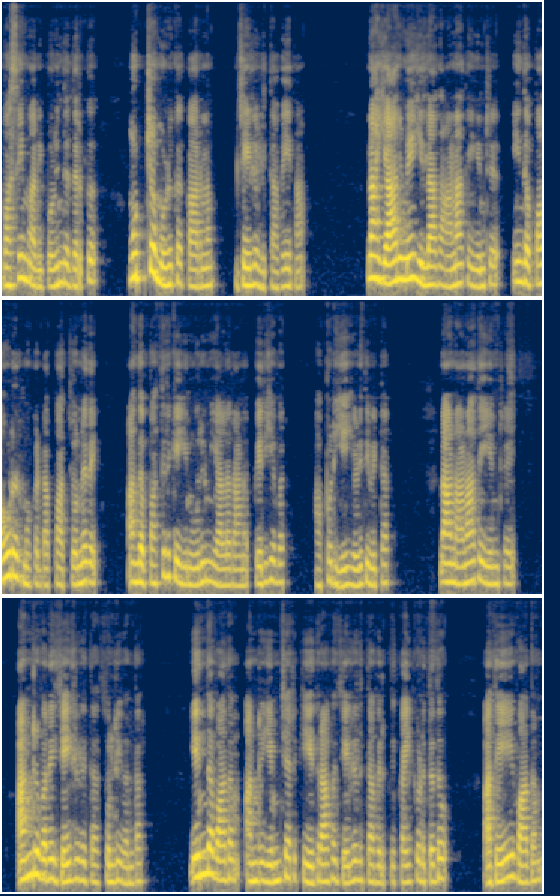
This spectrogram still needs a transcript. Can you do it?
வசை மாறி பொழிந்ததற்கு முற்ற முழுக்க காரணம் ஜெயலலிதாவே தான். நான் யாருமே இல்லாத அனாதை என்று இந்த பவுடர் முக டப்பா சொன்னதை அந்த பத்திரிகையின் உரிமையாளரான பெரியவர் அப்படியே எழுதிவிட்டார். நான் அனாதை என்றே அன்று வரை ஜெயலலிதா சொல்லி வந்தார். எந்த வாதம் அன்று எம்ஜிஆருக்கு எதிராக ஜெயலலிதாவிற்கு கை கொடுத்ததோ அதே வாதம்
